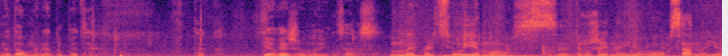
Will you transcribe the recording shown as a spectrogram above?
не дав мене добити. Так, я вижив, він зараз. Ми працюємо з дружиною Оксаною.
